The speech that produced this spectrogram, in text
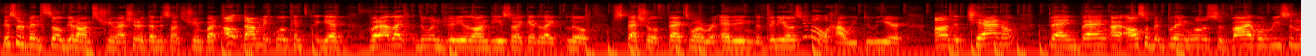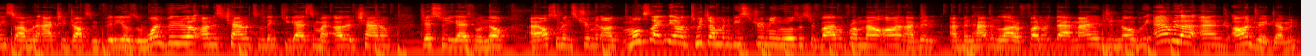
This would have been so good on stream. I should have done this on stream. But, oh, Dominique Wilkins again. But I like doing videos on these so I get like little special effects when we're editing the videos. You know how we do here on the channel. Bang Bang. I also been playing Rules of Survival recently, so I'm gonna actually drop some videos. One video on this channel to link you guys to my other channel, just so you guys will know. I also been streaming on, most likely on Twitch. I'm gonna be streaming Rules of Survival from now on. I've been, I've been having a lot of fun with that. Manu Nobly, and we got Andre Drummond.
